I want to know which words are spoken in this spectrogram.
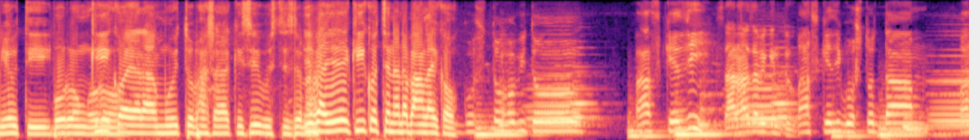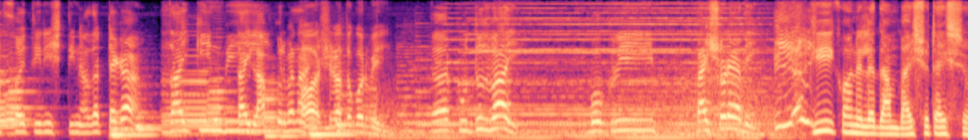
মেউতি বরং কি কয় আর আমি তো ভাষা কিছুই বুঝতেছি না। এ ভাই এ কি করছেন এটা বাংলায় কও। গোস্ত হবি তো পাঁচ কেজি। চার হাজার যাবে কিন্তু। পাঁচ কেজি গোস্তর দাম পাঁচ ছয় তিরিশ তিন হাজার টাকা। যাই কিনবি। তাই লাভ করবে না? সেটা তো করবি তা কুদ্দুস ভাই বকরি বাইশশো টাকা দেই। কি কয় দাম বাইশশো টাইশশো?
